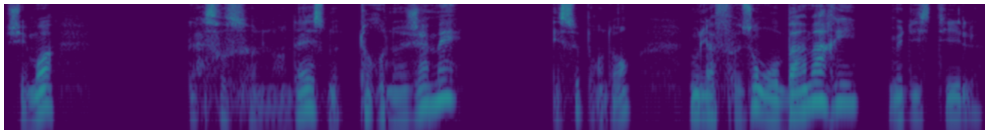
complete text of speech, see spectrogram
chez moi, la sauce hollandaise ne tourne jamais. Et cependant, nous la faisons au bain-marie, me disent-ils.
